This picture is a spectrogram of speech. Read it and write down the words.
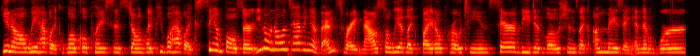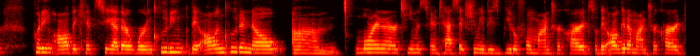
you know we have like local places don't like people have like samples or you know no one's having events right now. So we had like vital proteins CeraVe did lotions like amazing. And then we're putting all the kits together we're including they all include a note um lauren and our team is fantastic she made these beautiful mantra cards so they all get a mantra card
